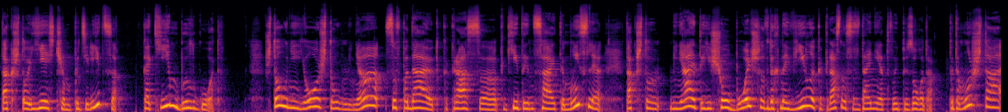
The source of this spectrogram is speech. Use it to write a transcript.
так что есть чем поделиться. Каким был год? Что у нее, что у меня совпадают как раз э, какие-то инсайты, мысли, так что меня это еще больше вдохновило как раз на создание этого эпизода. Потому что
